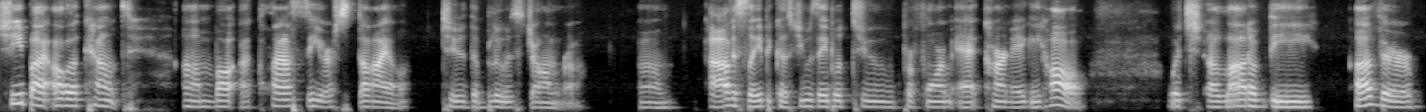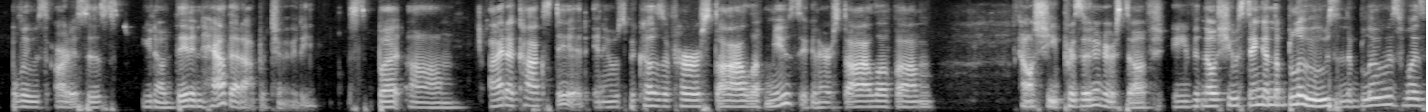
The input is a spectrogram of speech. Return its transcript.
she, by all accounts, um, brought a classier style to the blues genre. Um, obviously, because she was able to perform at Carnegie Hall, which a lot of the other blues artists, you know, they didn't have that opportunity. But um, Ida Cox did, and it was because of her style of music and her style of um, how she presented herself, even though she was singing the blues, and the blues was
